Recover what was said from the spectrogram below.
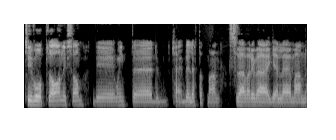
till vår plan liksom. Det, och inte, det kan ju bli lätt att man svävar iväg eller man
